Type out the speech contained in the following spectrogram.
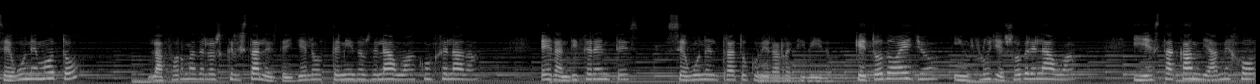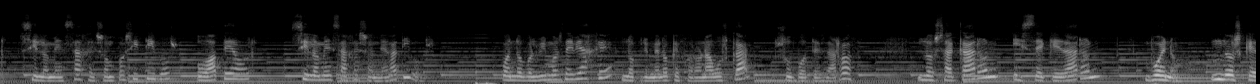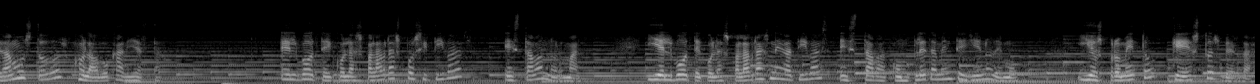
Según Emoto, la forma de los cristales de hielo obtenidos del agua congelada eran diferentes según el trato que hubiera recibido, que todo ello influye sobre el agua y ésta cambia a mejor si los mensajes son positivos o a peor si los mensajes son negativos. Cuando volvimos de viaje, lo primero que fueron a buscar, sus botes de arroz. Los sacaron y se quedaron, bueno, nos quedamos todos con la boca abierta. El bote con las palabras positivas estaba normal y el bote con las palabras negativas estaba completamente lleno de moho. Y os prometo que esto es verdad.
